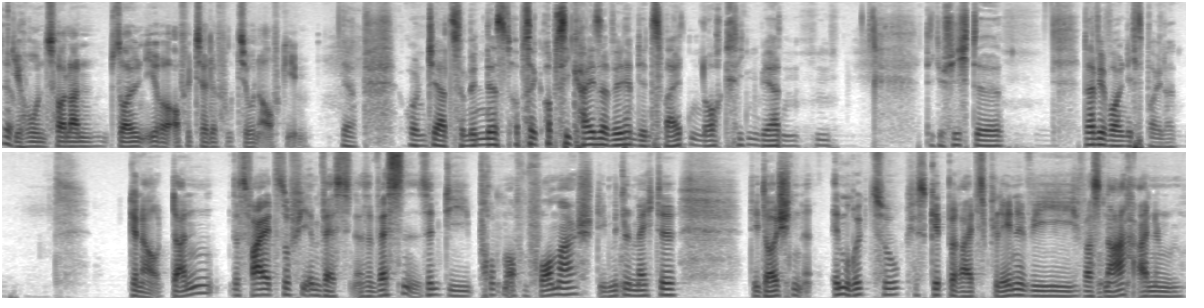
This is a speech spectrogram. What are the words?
Ja. Die Hohenzollern sollen ihre offizielle Funktion aufgeben. Ja, und ja, zumindest, ob sie, ob sie Kaiser Wilhelm II. noch kriegen werden, hm, die Geschichte, da wir wollen nicht spoilern. Genau, dann, das war jetzt so viel im Westen. Also im Westen sind die Truppen auf dem Vormarsch, die Mittelmächte, die Deutschen im Rückzug. Es gibt bereits Pläne, wie was nach einem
